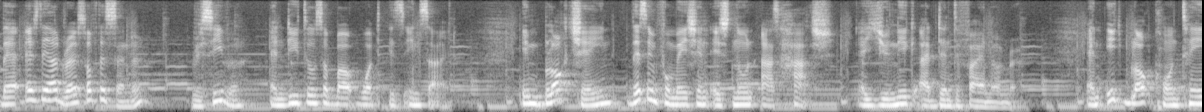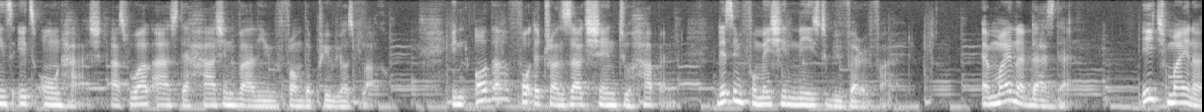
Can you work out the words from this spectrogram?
there is the address of the sender, receiver, and details about what is inside. In blockchain, this information is known as hash, a unique identifier number. And each block contains its own hash, as well as the hashing value from the previous block. In order for the transaction to happen, this information needs to be verified. A miner does that. Each miner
